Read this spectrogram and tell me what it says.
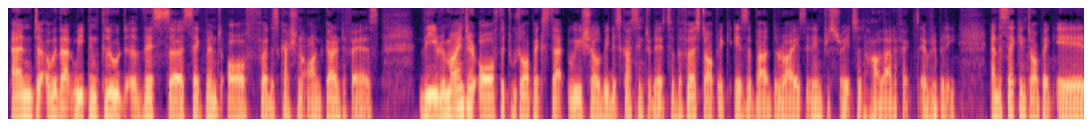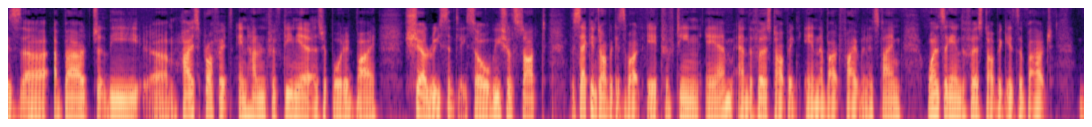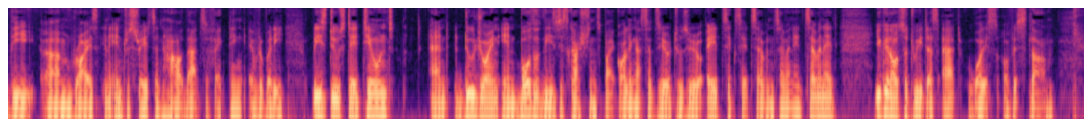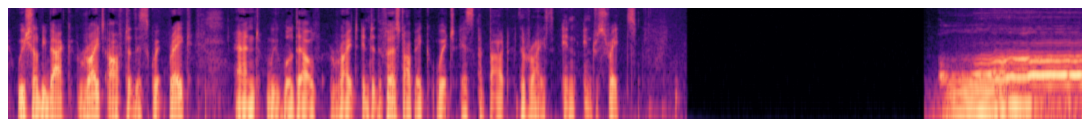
And uh, with that, we conclude this uh, segment of uh, discussion on current affairs. The reminder of the two topics that we shall be discussing today. So, the first topic is about the rise in interest rates and how that affects everybody. And the second topic is uh, about the um, highest profits in 115 years reported by Shell recently. So, we shall start. The second topic is about 8:15 a.m. and the first topic in about five minutes' time. Once again, the first topic is about the um, rise in interest rates and how that's affecting everybody. Please do stay tuned and do join in both of these discussions by calling us at 0208 You can also tweet us at Voice of Islam. We shall be back right after this quick break and we will delve right into the first topic, which is about the rise in interest rates. Allah.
